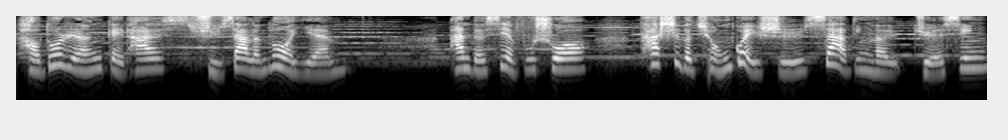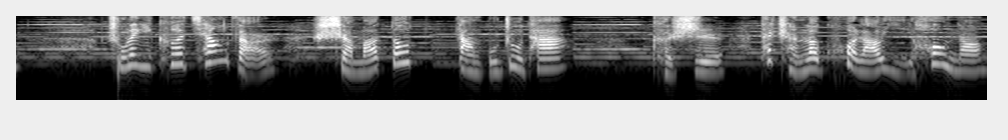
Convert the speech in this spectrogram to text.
好多人给他许下了诺言。安德谢夫说，他是个穷鬼时下定了决心，除了一颗枪子儿，什么都挡不住他。可是他成了阔佬以后呢，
